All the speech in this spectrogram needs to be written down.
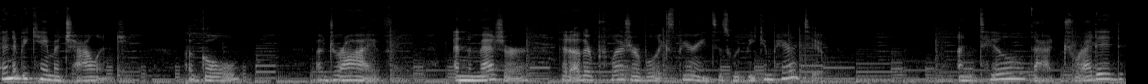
Then it became a challenge, a goal, a drive, and the measure that other pleasurable experiences would be compared to. Until that dreaded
